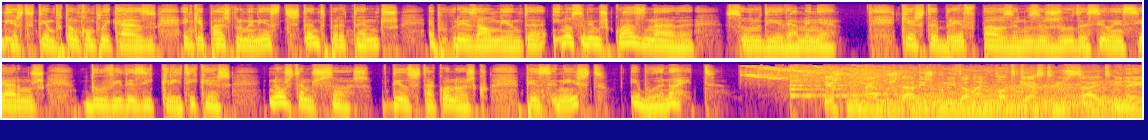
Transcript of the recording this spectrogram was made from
Neste tempo tão complicado, em que a paz permanece distante para tantos, a pobreza aumenta e não sabemos quase nada sobre o dia de amanhã. Que esta breve pausa nos ajude a silenciarmos dúvidas e críticas. Não estamos sós. Deus está conosco. Pensa nisto e boa noite. Este momento está disponível em podcast no site e na app.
